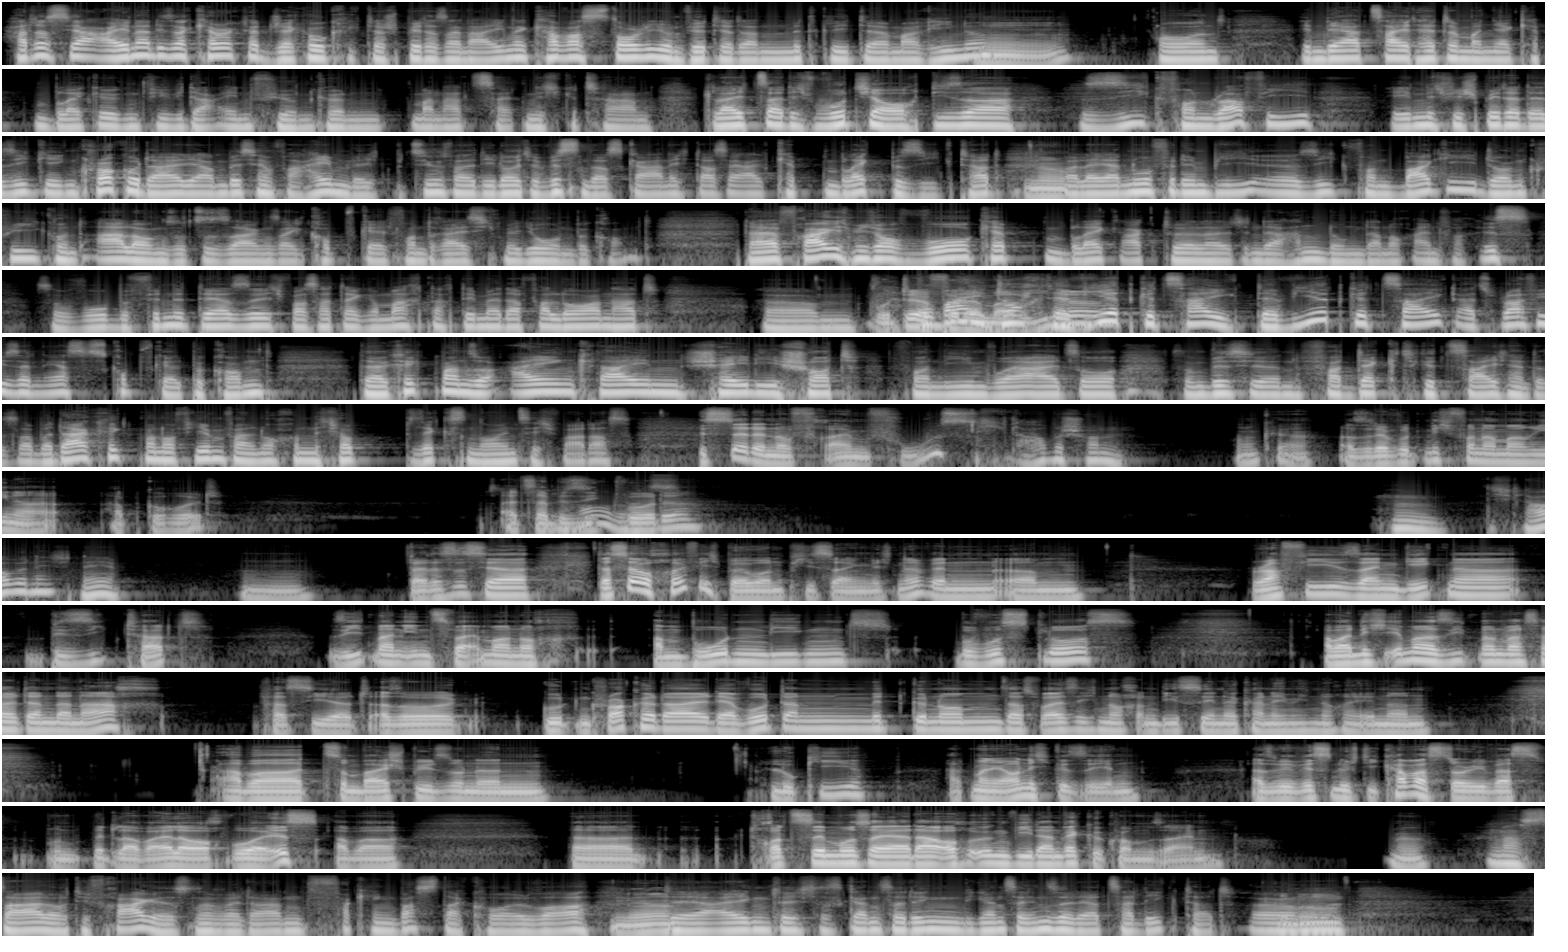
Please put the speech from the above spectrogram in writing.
hat es ja einer dieser Charakter, Jacko kriegt ja später seine eigene Cover-Story und wird ja dann Mitglied der Marine. Mhm. Und in der Zeit hätte man ja Captain Black irgendwie wieder einführen können. Man hat es halt nicht getan. Gleichzeitig wurde ja auch dieser Sieg von Ruffy, ähnlich wie später der Sieg gegen Crocodile, ja ein bisschen verheimlicht. Beziehungsweise die Leute wissen das gar nicht, dass er halt Captain Black besiegt hat, Ja. weil er ja nur für den Bi äh, Sieg von Buggy, Don Creek und Arlong sozusagen sein Kopfgeld von 30 Millionen bekommt. Daher frage ich mich auch, wo Captain Black aktuell halt in der Handlung dann auch einfach ist. So, wo befindet der sich? Was hat er gemacht, nachdem er da verloren hat? Ähm, Wobei, doch, der wird gezeigt. Der wird gezeigt, als Ruffy sein erstes Kopfgeld bekommt. Da kriegt man so einen kleinen shady Shot von ihm, wo er halt so, so ein bisschen verdeckt gezeichnet ist. Aber da kriegt man auf jeden Fall noch einen, ich glaube, 96 war das. Ist der denn auf freiem Fuß? Ich glaube schon. Okay. Also der wurde nicht von der Marine abgeholt, als er besiegt wurde. Hm, ich glaube nicht, nee. Mhm. Das ist ja, das ist ja auch häufig bei One Piece eigentlich, ne? Wenn ähm, Ruffy seinen Gegner besiegt hat, sieht man ihn zwar immer noch am Boden liegend, bewusstlos, aber nicht immer sieht man, was halt dann danach passiert. Also gut, ein Crocodile, der wurde dann mitgenommen, das weiß ich noch, an die Szene kann ich mich noch erinnern. Aber zum Beispiel so einen Lucky hat man ja auch nicht gesehen. Also wir wissen durch die Cover-Story, was und mittlerweile auch, wo er ist, aber äh, trotzdem muss er ja da auch irgendwie dann weggekommen sein. Ne? Was da halt auch die Frage ist, ne? weil da ein fucking Buster Call war, Ja. der eigentlich das ganze Ding, die ganze Insel ja zerlegt hat. Genau. Ähm,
